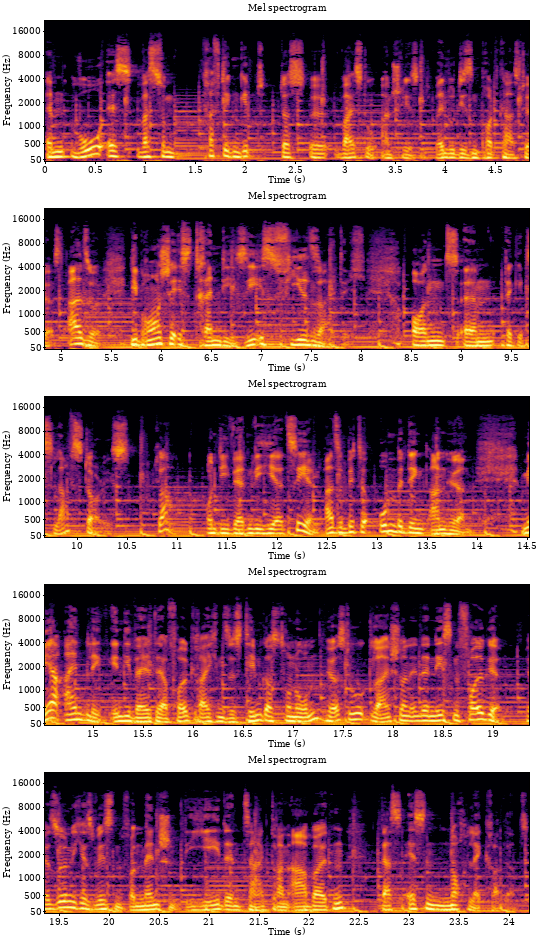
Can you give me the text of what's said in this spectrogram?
ähm, wo es was zum Kräftigen gibt, das äh, weißt du anschließend, wenn du diesen Podcast hörst. Also, die Branche ist trendy, sie ist vielseitig. Und ähm, da gibt's Love Stories, klar. Und die werden wir hier erzählen. Also bitte unbedingt anhören. Mehr Einblick in die Welt der erfolgreichen Systemgastronomen hörst du gleich schon in der nächsten Folge. Persönliches Wissen von Menschen, die jeden Tag dran arbeiten, dass Essen noch leckerer wird.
